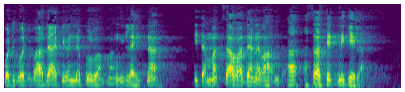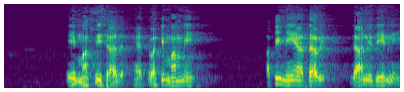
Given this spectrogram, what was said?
පොඩි පොඩි වාද ඇති වෙන්න පුළුවන්. මං ඉල්ලා හිටනා ඊටමත් සාවධාන අසසෙත්නි කියලා. ඒ මක් නිසාද? ඇත්ත වශයෙන්ම මම මේ අපි මේ අතාවේ දානි දෙන්නේ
